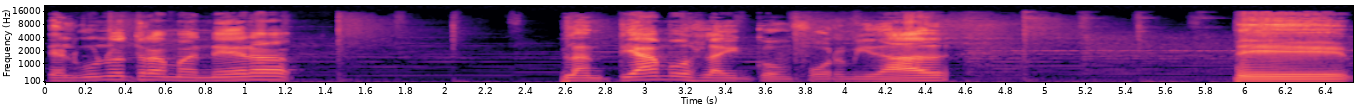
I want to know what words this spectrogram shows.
de alguna otra manera planteamos la inconformidad de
